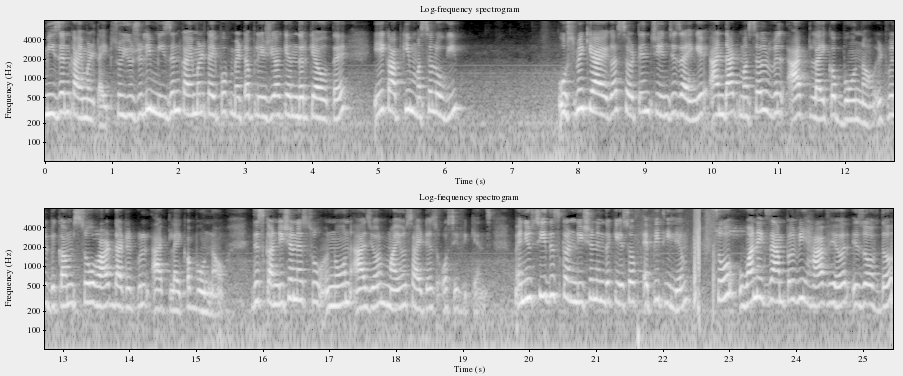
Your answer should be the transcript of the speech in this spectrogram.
mesenchymal type so usually mesenchymal type of metaplasia के अंदर क्या होता है एक आपकी मसल होगी उसमें क्या आएगा? सर्टेन चेंजेस आएँगे and that muscle will act like a bone now it will become so hard that it will act like a bone now this condition is known as your myositis ossificans when you see this condition in the case of epithelium so one example we have here is of the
